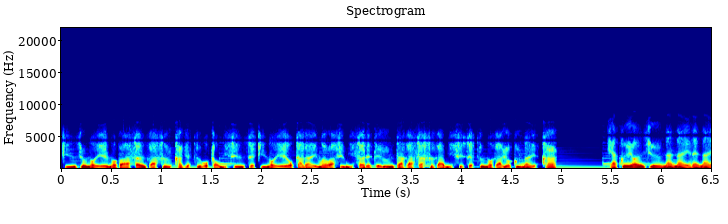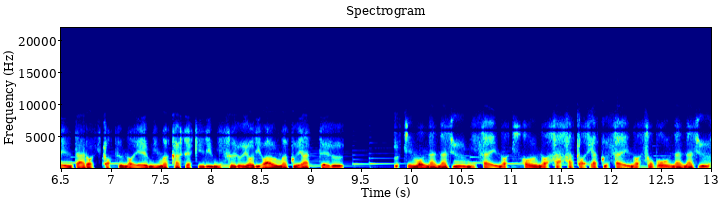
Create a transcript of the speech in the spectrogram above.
近所の家のばあさんが数ヶ月ごとに親戚の家をたらい回しにされてるんだがさすがに施設のが良くないか ?147 入れないんだろ一つの家に任せきりにするよりはうまくやってる。うちも72歳の地方の母と100歳の祖母を78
